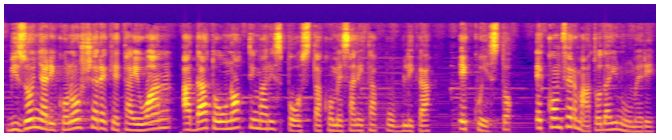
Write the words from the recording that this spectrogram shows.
Bisogna riconoscere che Taiwan ha dato un'ottima risposta come sanità pubblica e questo è confermato dai numeri.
